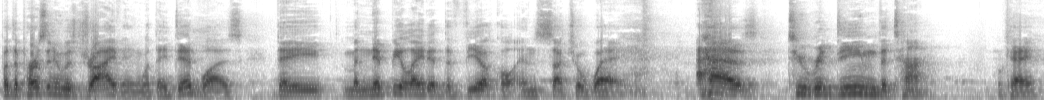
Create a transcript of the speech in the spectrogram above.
but the person who was driving what they did was they manipulated the vehicle in such a way as to redeem the time okay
